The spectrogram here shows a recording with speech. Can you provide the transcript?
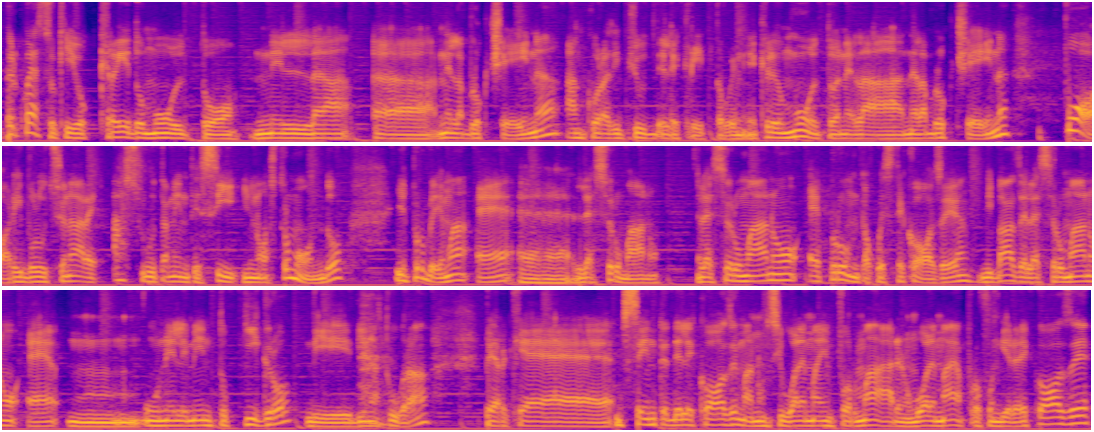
Per questo che io credo molto nella, uh, nella blockchain, ancora di più delle cripto, quindi credo molto nella, nella blockchain, può rivoluzionare assolutamente sì il nostro mondo, il problema è eh, l'essere umano. L'essere umano è pronto a queste cose, di base l'essere umano è um, un elemento pigro di, di, natura perché sente delle cose ma non si vuole mai informare, non vuole mai approfondire le cose,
